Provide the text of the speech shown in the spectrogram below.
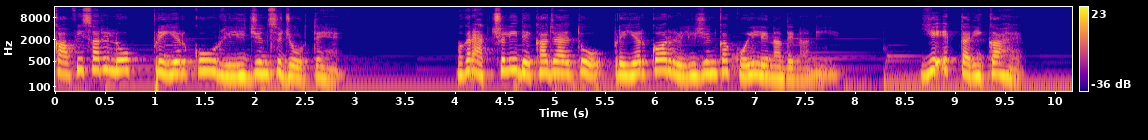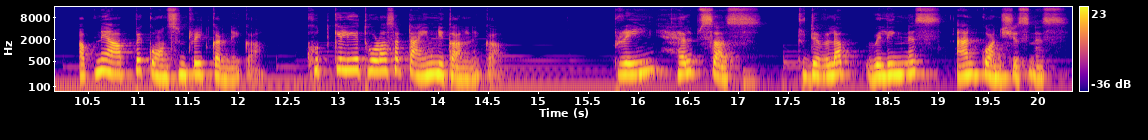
काफ़ी सारे लोग प्रेयर को रिलीजन से जोड़ते हैं। मगर एक्चुअली देखा जाए तो प्रेयर का और रिलीजन का कोई लेना देना नहीं है। ये एक तरीका है अपने आप पे कंसंट्रेट करने का, खुद के लिए थोड़ा सा टाइम निकालने का। Praying helps us to develop willingness and consciousness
